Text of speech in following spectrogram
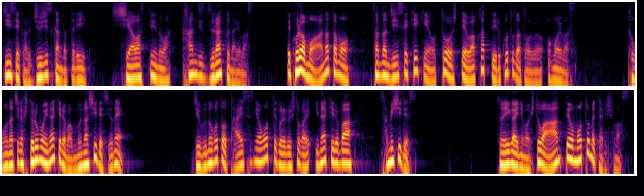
人生から充実感だったり、幸せっていうのは感じづらくなります。で、これはもうあなたも散々人生経験を通して分かっていることだと思います。友達が一人もいなければ虚しいですよね。自分のことを大切に思ってくれる人がいなければ寂しいです。それ以外にも人は安定を求めたりします。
